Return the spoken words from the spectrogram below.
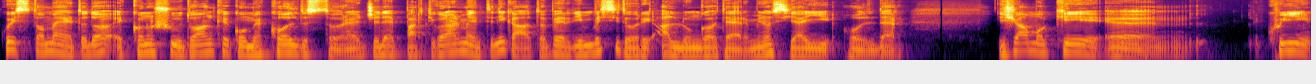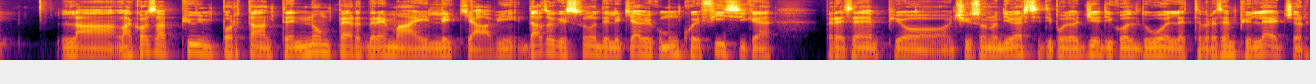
Questo metodo è conosciuto anche come cold storage ed è particolarmente indicato per gli investitori a lungo termine, ossia gli holder. Diciamo che eh, qui la, la, cosa più importante è non perdere mai le chiavi, dato che sono delle chiavi comunque fisiche. Per esempio, ci sono diverse tipologie di cold wallet, per esempio il ledger.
